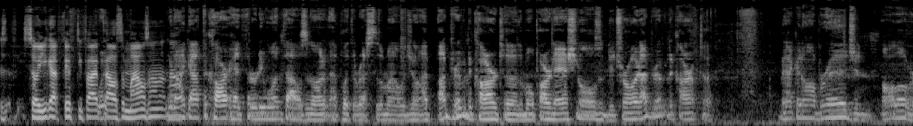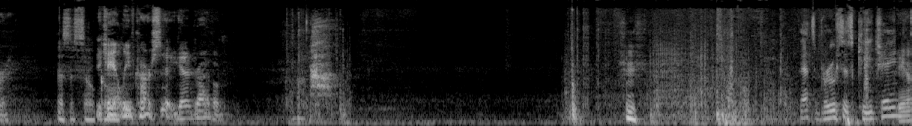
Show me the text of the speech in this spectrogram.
is it, so you got 55,000 miles on it now? When? I got the car, it had 31,000 on it, and I put the rest of the mileage on. I, I've driven the car to the Mopar Nationals in Detroit. I've driven the car up to Mackinac Bridge and all over. This is so cool. You cool. can't leave cars sit. You got to drive them. hmm. That's Bruce's keychain? Yeah,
